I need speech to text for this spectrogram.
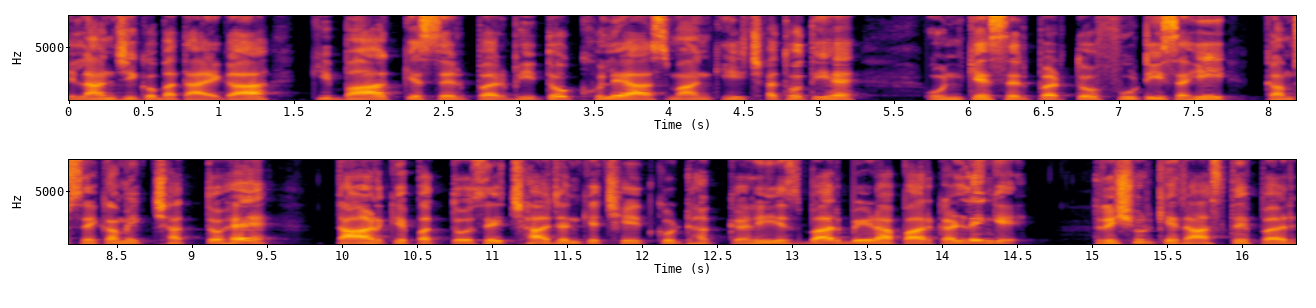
इलांजी को बताएगा कि बाघ के सिर पर भी तो खुले आसमान की छत होती है, उनके सिर पर तो फूटी सही, कम से कम एक छत तो है। ताड़ के पत्तों से छाजन के छेद को ढक कर ही इस बार बेड़ा पार कर लेंगे। त्रिशूर के रास्ते पर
